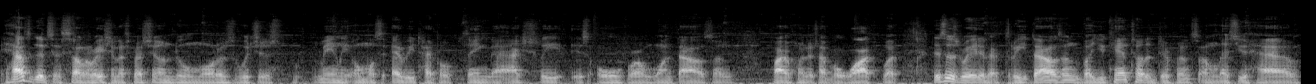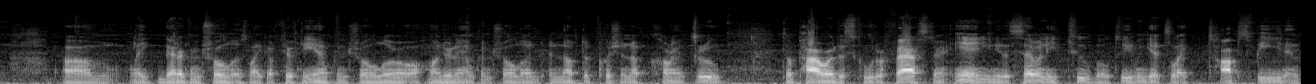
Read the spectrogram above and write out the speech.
it has good acceleration, especially on dual motors, which is mainly almost every type of thing that actually is over 1,500 type of watt. But this is rated at 3,000, but you can't tell the difference unless you have um, like better controllers, like a 50 amp controller or 100 amp controller, enough to push enough current through to power the scooter faster. And you need a 72 volt to even get to like top speed and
